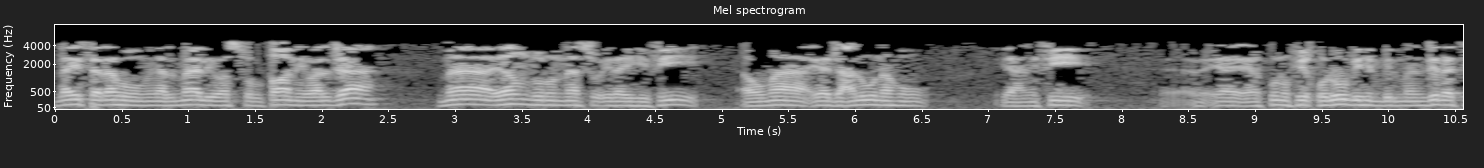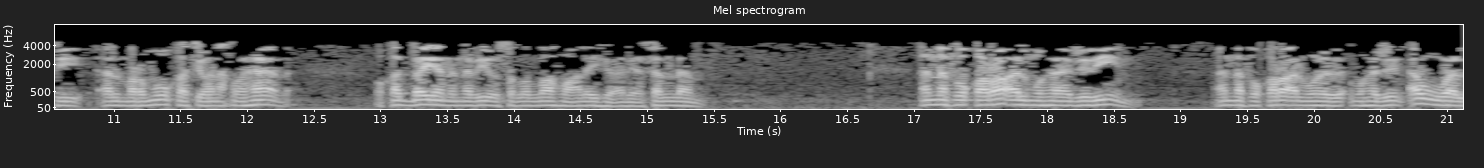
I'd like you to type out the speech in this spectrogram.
ليس له من المال والسلطان والجاه ما ينظر الناس إليه فيه أو ما يجعلونه يعني في يكون في قلوبهم بالمنزلة المرموقة ونحو هذا. وقد بين النبي صلى الله عليه وآله وسلم أن فقراء المهاجرين أن فقراء المهاجرين أول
